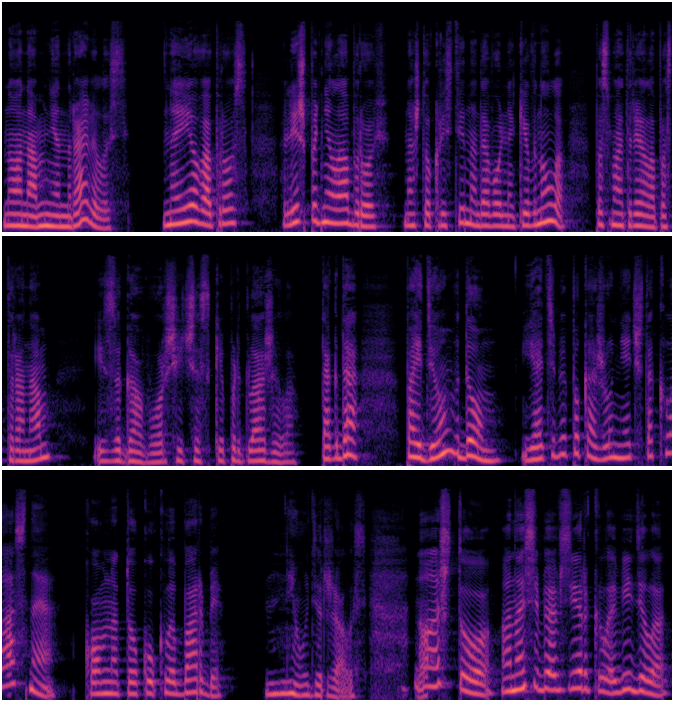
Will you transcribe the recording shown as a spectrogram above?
но она мне нравилась». На ее вопрос лишь подняла бровь, на что Кристина довольно кивнула, посмотрела по сторонам и заговорщически предложила. «Тогда пойдем в дом, я тебе покажу нечто классное. Комнату куклы Барби». Не удержалась. «Ну а что? Она себя в зеркало видела?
